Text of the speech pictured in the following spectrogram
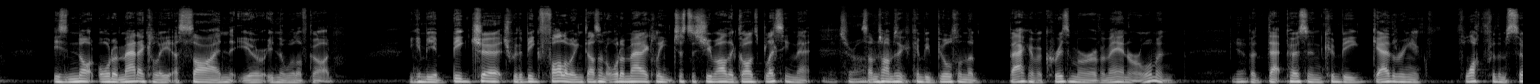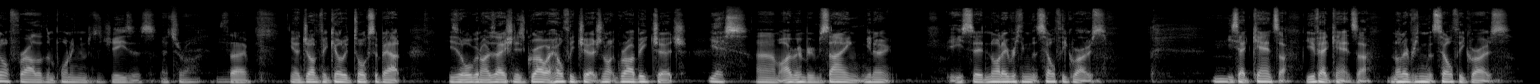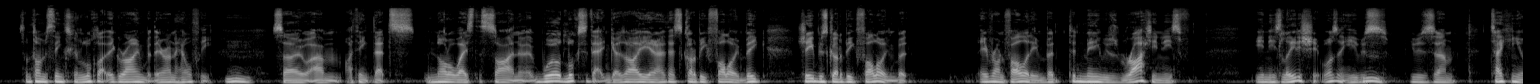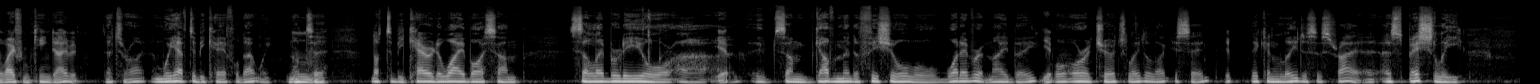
is not automatically a sign that you're in the will of God. You can be a big church with a big following; doesn't automatically just assume, oh, that God's blessing that. That's right. Sometimes it can be built on the back of a charisma of a man or a woman, Yep. but that person could be gathering a flock for themselves rather than pointing them to Jesus. That's right. Yeah. So, you know, John Finkelty talks about his organisation is grow a healthy church, not grow a big church. Yes. Um, I remember him saying, you know, he said, not everything that's healthy grows. He's had cancer. You've had cancer. Not everything that's healthy grows. Sometimes things can look like they're growing, but they're unhealthy. So um, I think that's not always the sign. The world looks at that and goes, oh, you know, that's got a big following. Big Sheba's got a big following, but everyone followed him. But didn't mean he was right in his in his leadership, was he? He was he was um, taking away from King David. That's right. And we have to be careful, don't we? Not to not to be carried away by some celebrity or uh, Yep. some government official or whatever it may be, Yep. or, or a church leader, like you said, Yep. that can lead us astray, especially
